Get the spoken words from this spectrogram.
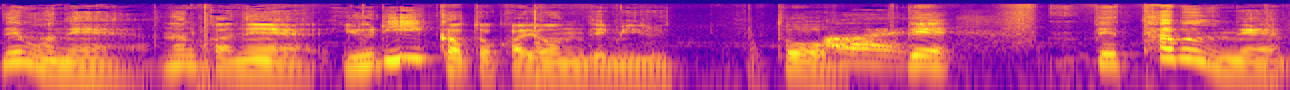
でもね、なんかね、ユリイカとか読んでみると、はいで、で、多分ね、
